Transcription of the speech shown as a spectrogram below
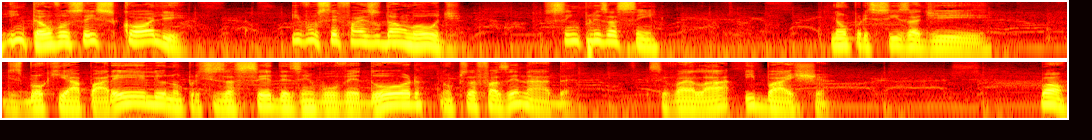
Então você escolhe e você faz o download. Simples assim. Não precisa de desbloquear aparelho, não precisa ser desenvolvedor, não precisa fazer nada. Você vai lá e baixa. Bom,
